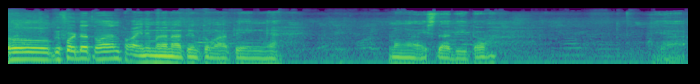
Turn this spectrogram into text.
So, before that one, pakainin muna natin tong ating mga isda dito. Yeah.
